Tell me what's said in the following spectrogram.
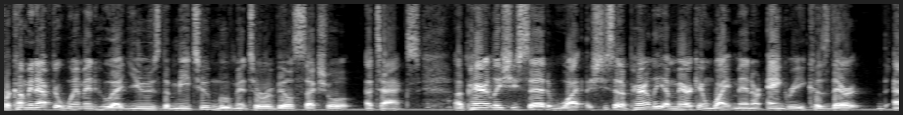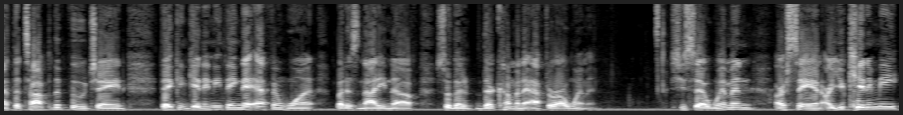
for coming after women who had used the Me Too movement to reveal sexual attacks. Apparently, she said, she said, apparently American white men are angry because they're at the top of the food chain. They can get anything they effing want, but it's not enough, so they're, they're coming after our women. She said, Women are saying, Are you kidding me?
